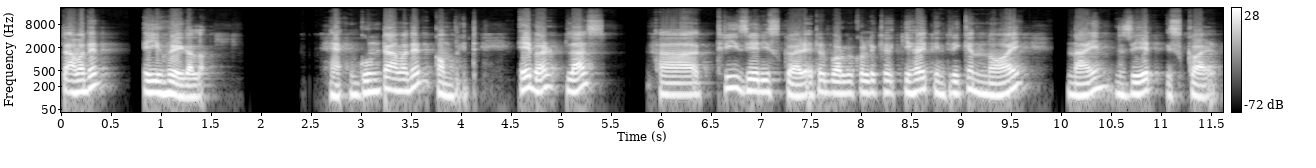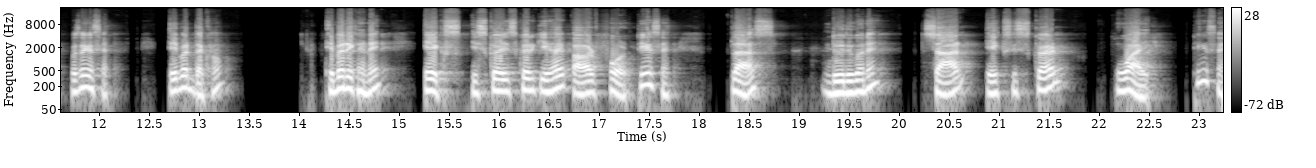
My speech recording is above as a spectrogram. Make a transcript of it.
তো আমাদের এই হয়ে গেল। হ্যাঁ গুণটা আমাদের কমপ্লিট এবার প্লাস থ্রি জেড স্কোয়ার এটার বর্গ করলে কি- হয়? তিন তিরিকে নয় নাইন জেড স্কোয়ার বুঝা গেছে? এবার দেখো, এবার এখানে এক্স স্কোয়ার স্কোয়ার কি হয়? পাওয়ার ফোর ঠিক আছে? প্লাস দুই দুগুণে চার এক্স স্কোয়ার ওয়াই ঠিক আছে?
